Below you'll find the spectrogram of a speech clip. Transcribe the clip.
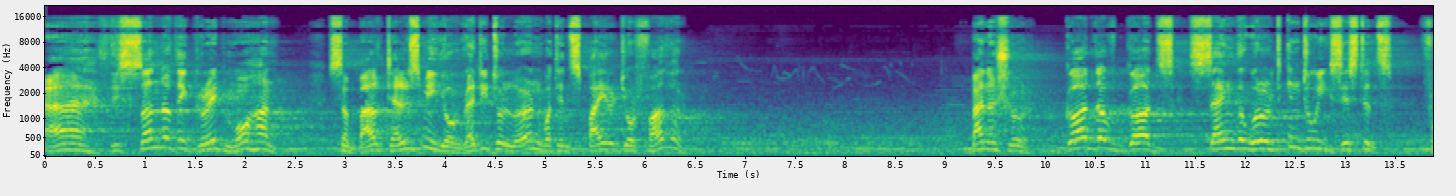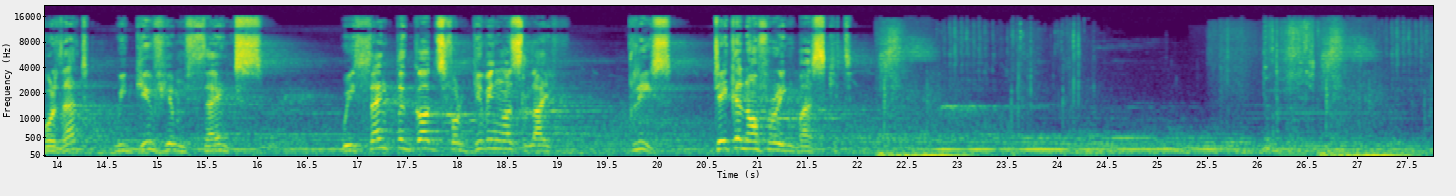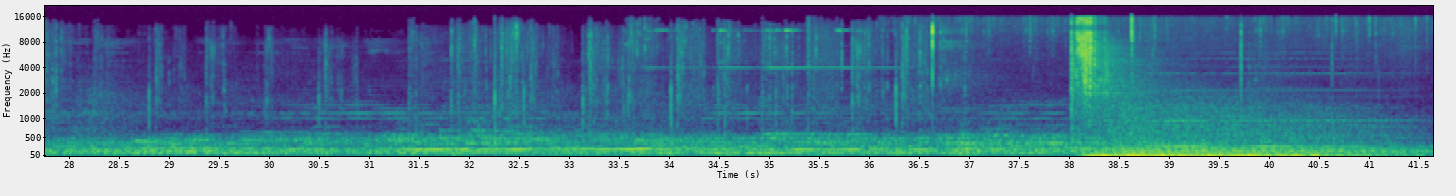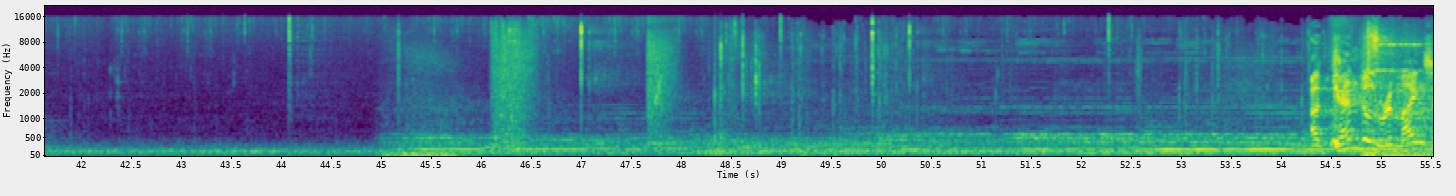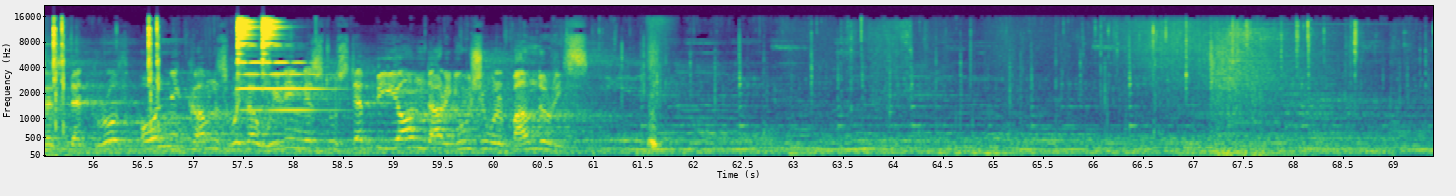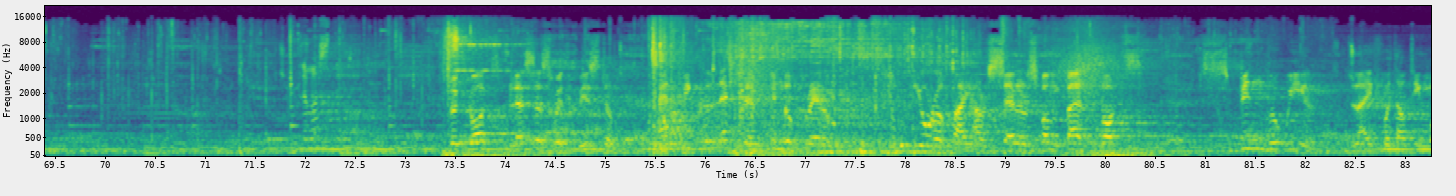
Ah, the son of the great Mohan. Sabal tells me you're ready to learn what inspired your father. Banashur, god of gods, sang the world into existence. For that, we give him thanks. We thank the gods for giving us life. Please, take an offering basket. A candle reminds us that growth only comes with a willingness to step beyond our usual boundaries. The gods bless us with wisdom, and we collect them in the prayer to purify ourselves from bad thoughts.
